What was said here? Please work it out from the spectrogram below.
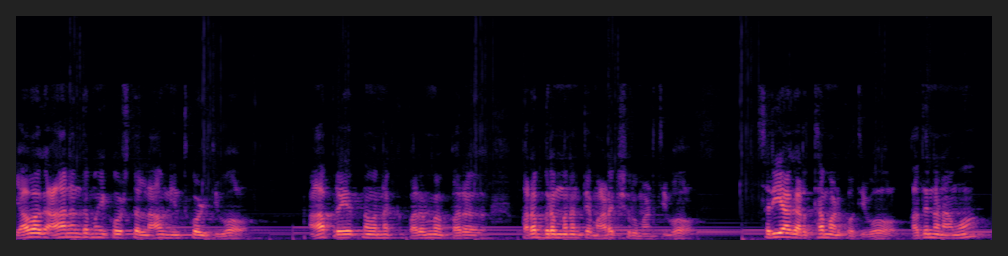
ಯಾವಾಗ ಆನಂದಮಯ ಕೋಶದಲ್ಲಿ ನಾವು ನಿಂತ್ಕೊಳ್ತೀವೋ ಆ ಪ್ರಯತ್ನವನ್ನ ಪರಮ, ಪರ, ಪರಬ್ರಹ್ಮನಂತೆ ಮಾಡಕ್ ಶುರು ಮಾಡ್ತೀವೋ, ಸರಿಯಾಗಿ ಅರ್ಥ ಮಾಡ್ಕೋತೀವೋ, ಅದನ್ನ ನಾವು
